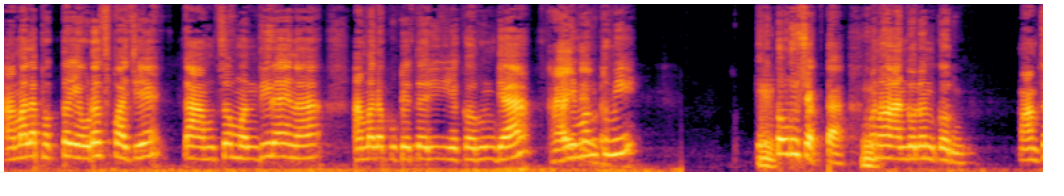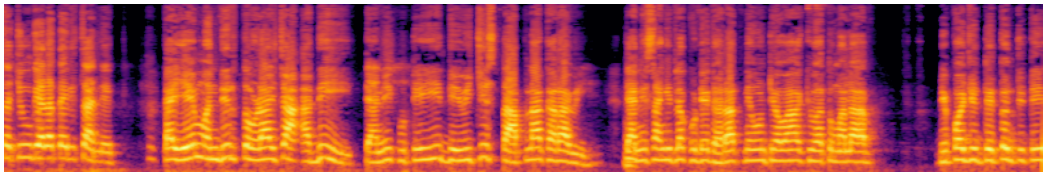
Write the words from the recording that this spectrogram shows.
आम्हाला फक्त एवढंच पाहिजे का आमचं मंदिर आहे ना आम्हाला कुठेतरी हे करून द्या आणि मग तुम्ही ते तोडू शकता. मग आंदोलन करू. मग आमचा जीव गेला तरी चालेल. का हे मंदिर तोडायच्या आधी त्यांनी कुठेही देवीची स्थापना करावी. त्यांनी सांगितलं कुठे घरात नेऊन ठेवा किंवा तुम्हाला डिपॉझिट देतो तिथे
